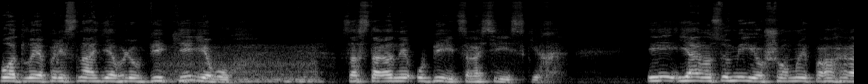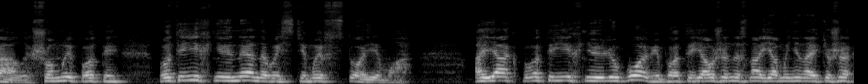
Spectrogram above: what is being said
подлые признання в любві Києву со сторони убійць російських. І я розумію, що ми програли, що ми проти, проти їхньої ненависті ми встоїмо. А як проти їхньої любові, проти я вже не знаю, я мені навіть уже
